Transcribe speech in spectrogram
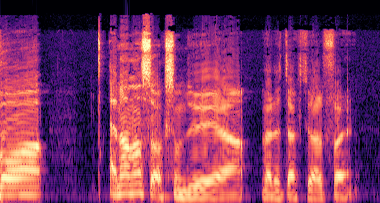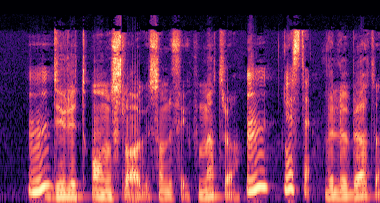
Vad, en annan sak som du är väldigt aktuell för. Det är ditt omslag som du fick på Metro. Mm, just det. Vill du berätta?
